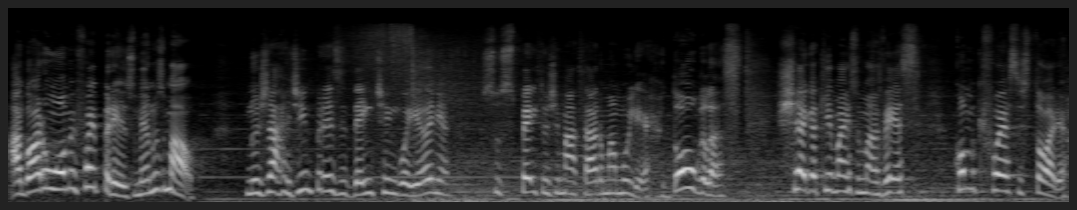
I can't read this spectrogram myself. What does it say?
Agora um homem foi preso, menos mal. No Jardim Presidente, em Goiânia, suspeito de matar uma mulher. Douglas, chega aqui mais uma vez. Como que foi essa história?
